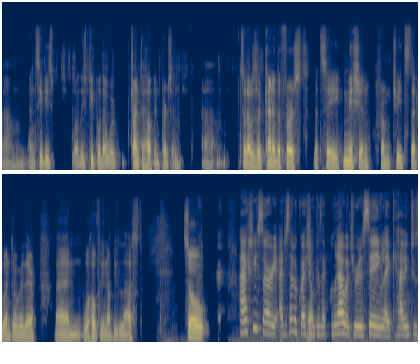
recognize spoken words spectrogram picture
um, and see these well these people that we're trying to help in person. Um, so that was like kind of the first, let's say, mission from Treats that went over there, and will hopefully not be the last. So Actually, sorry, I just have a question Yeah. because like Andrea, what you were just saying, like having to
